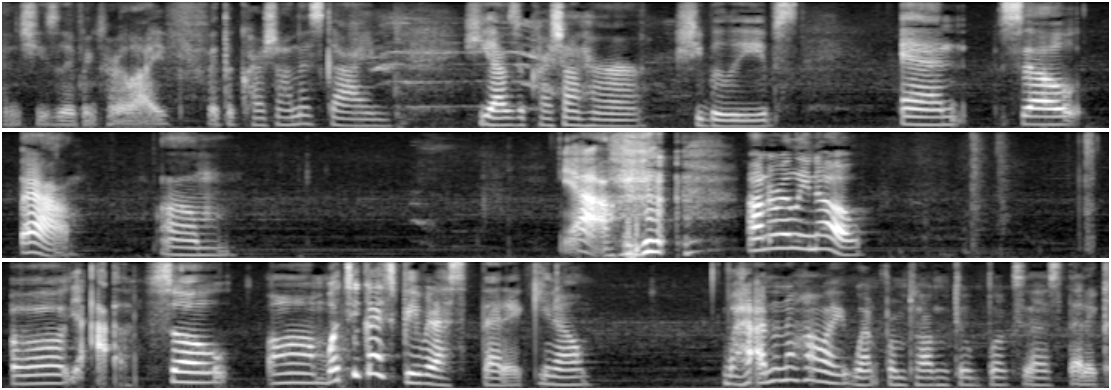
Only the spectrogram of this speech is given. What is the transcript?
and she's living her life with a crush on this guy and he has a crush on her, she believes. And so, yeah. Um, yeah. I don't really know. Uh, yeah. So, um, what's your guys' favorite aesthetic? You know, well, I don't know how I went from talking to books to aesthetic.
